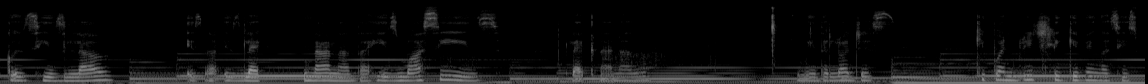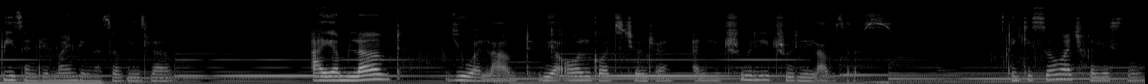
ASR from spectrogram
because His love is not is like none other. His mercy is like none other. And may the Lord just keep on richly giving us His peace and reminding us of His love. I am loved, you are loved. We are all God's children, and He truly, truly loves us. Thank you so much for listening.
